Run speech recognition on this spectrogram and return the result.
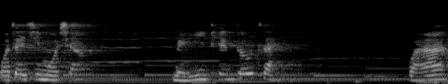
我在寂寞乡，每一天都在。晚安。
